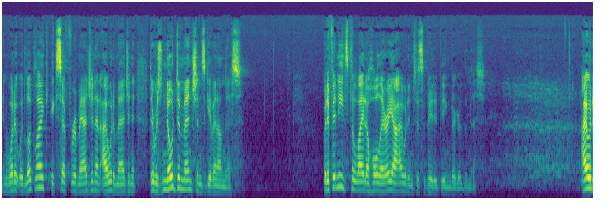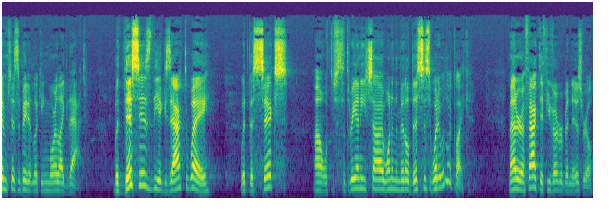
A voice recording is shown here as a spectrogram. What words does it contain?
and what it would look like, except for imagine it. I would imagine it. There was no dimensions given on this. But if it needs to light a whole area, I would anticipate it being bigger than this. I would anticipate it looking more like that. But this is the exact way with the six, uh, with three on each side, one in the middle. This is what it would look like. Matter of fact, if you've ever been to Israel,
